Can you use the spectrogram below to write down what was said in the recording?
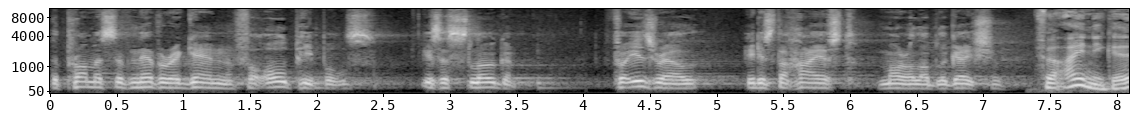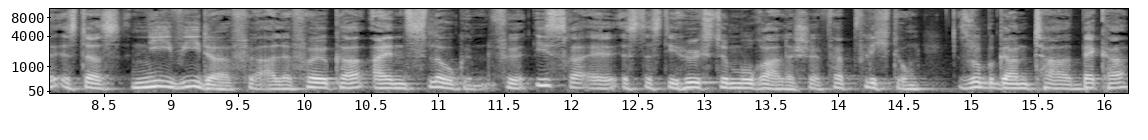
the promise of never again for all peoples is a slogan. For Israel, it is the highest moral obligation. Für einige ist das Nie wieder für alle Völker ein Slogan. Für Israel ist es die höchste moralische Verpflichtung. So begann Tal Becker,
